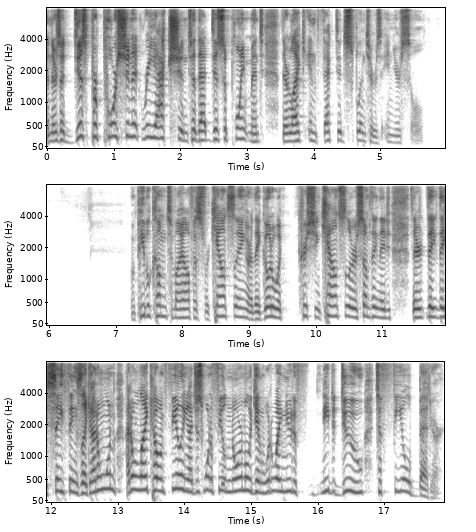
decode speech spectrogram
and there's a disproportionate reaction to that disappointment. They're like infected splinters in your soul. When people come to my office for counseling or they go to a Christian counselor or something, they, they, they say things like, I don't, want, I don't like how I'm feeling. I just want to feel normal again. What do I need to, need to do to feel better?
